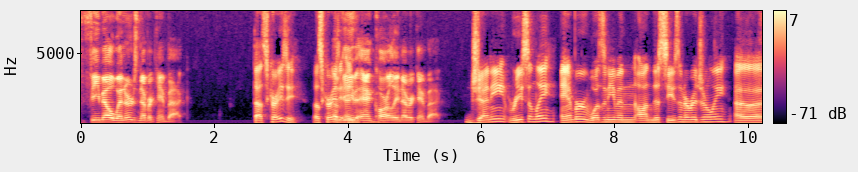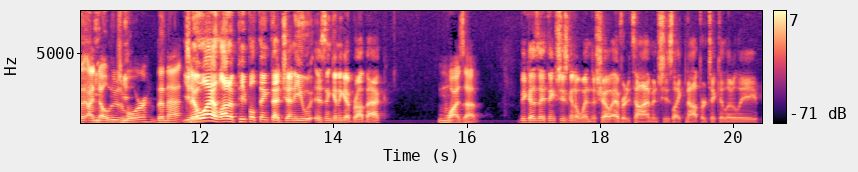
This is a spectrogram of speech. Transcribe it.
female winners, never came back. That's crazy. That's crazy. Aviva And- and Carly never came back. Jenny recently. Amber wasn't even on this season originally. Uh, I know there's more than that. You too. know why a lot of people think that Jenny isn't going to get brought back? Why is that? because they think she's going to win the show every time and she's like not particularly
